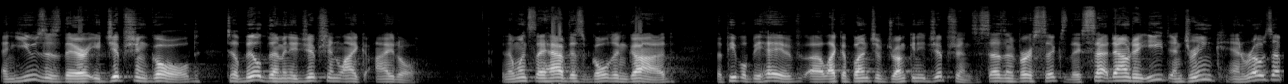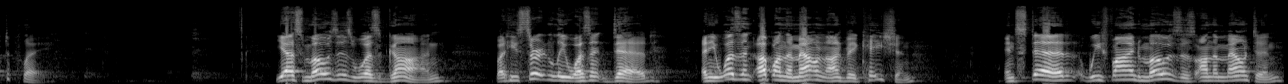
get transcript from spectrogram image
and uses their Egyptian gold to build them an Egyptian like idol. And then once they have this golden god, the people behave uh, like a bunch of drunken Egyptians. It says in verse 6 they sat down to eat and drink and rose up to play. Yes, Moses was gone, but he certainly wasn't dead, and he wasn't up on the mountain on vacation. Instead, we find Moses on the mountain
